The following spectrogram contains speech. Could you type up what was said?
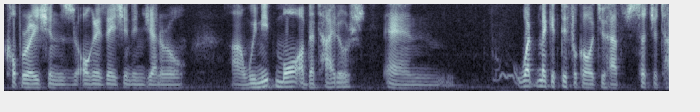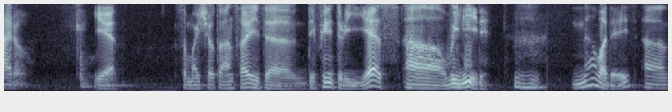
corporations, organization in general, uh, we need more of the titles, and what make it difficult to have such a title? Yeah. So my short answer is uh, definitely yes. Uh, we need. Nowadays, uh,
